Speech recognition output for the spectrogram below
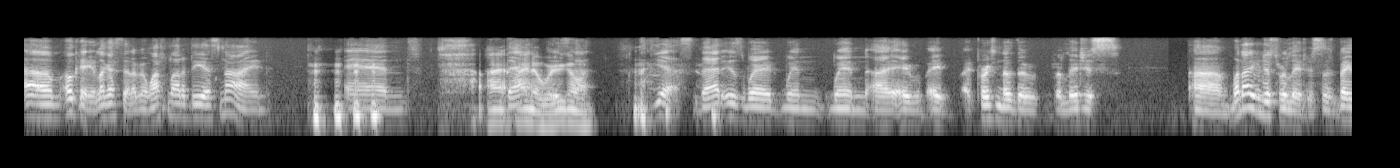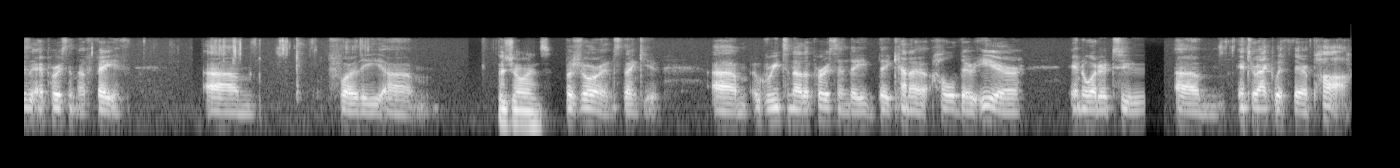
Um, okay, like I said, I've been watching a lot of DS9, and I, I know where you're going. yes, that is where when when uh, a, a a person of the religious, um, well, not even just religious, it's basically a person of faith, um, for the um, Bajorans. Bajorans, thank you, um, greets another person, they they kind of hold their ear in order to um, interact with their pagh,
